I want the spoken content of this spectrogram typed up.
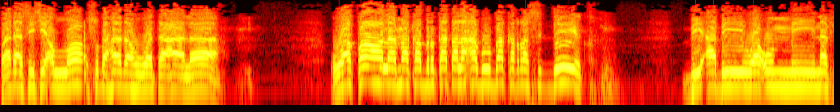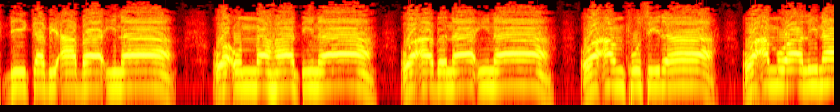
pada sisi Allah Subhanahu wa taala. Wa maka berkatalah Abu Bakar As-Siddiq bi abi wa ummi nafdika bi abaina wa anfusina wa amwalina.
